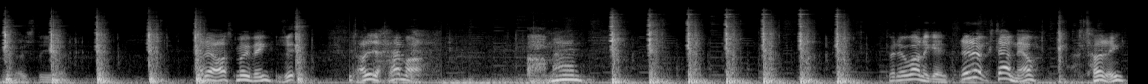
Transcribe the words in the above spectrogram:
There goes the. Uh, oh no, it's moving. is it? I need a hammer. Oh man. Do it run again? No, look, it's down now. It's turning.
